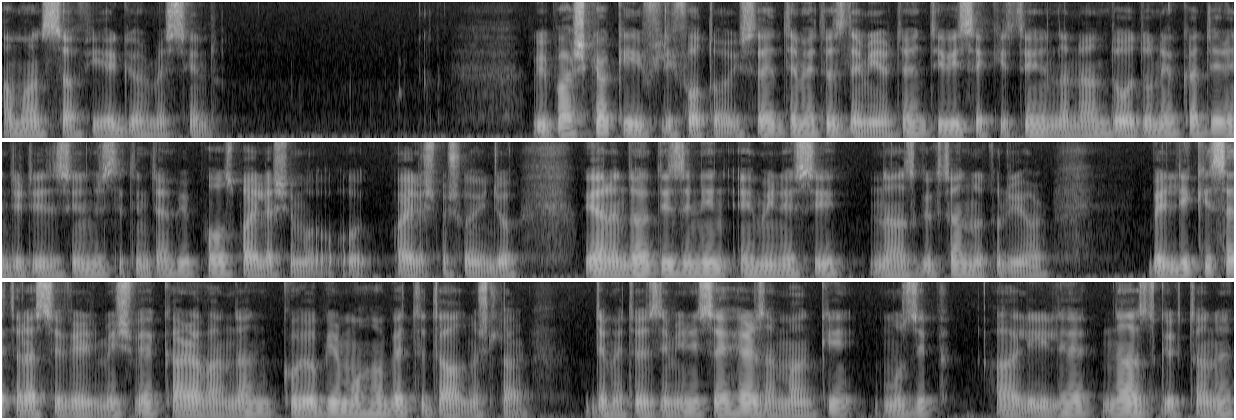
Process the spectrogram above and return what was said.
Aman Safiye görmesin. Bir başka keyifli foto ise Demet Özdemir'den TV8'de yayınlanan Doğduğun Ev Kaderindir dizisinin setinden bir poz paylaşımı paylaşmış oyuncu. Yanında dizinin eminesi Nazgık'tan oturuyor. Belli ki set arası verilmiş ve karavandan koyu bir muhabbete dalmışlar. Demet Özdemir ise her zamanki muzip haliyle Naz Göktan'ı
